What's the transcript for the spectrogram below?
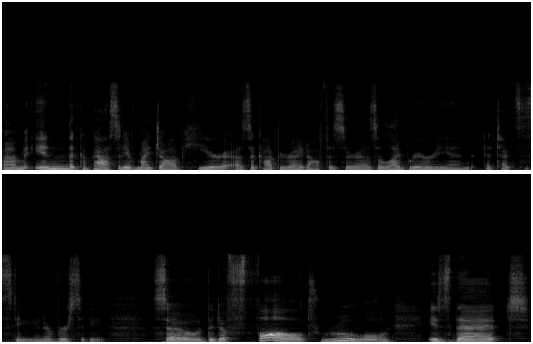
um, in the capacity of my job here as a copyright officer, as a librarian at Texas State University. So the default rule is that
